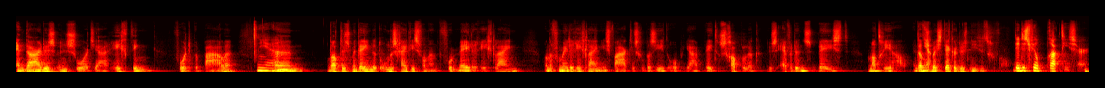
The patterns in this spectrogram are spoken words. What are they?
En daar dus een soort ja, richting voor te bepalen. Ja. Ehm, wat dus meteen het onderscheid is van een formele richtlijn. Want een formele richtlijn is vaak dus gebaseerd op ja, wetenschappelijk, dus evidence-based materiaal. En dat Ja. is bij Stekker dus niet het geval. Dit is veel praktischer.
